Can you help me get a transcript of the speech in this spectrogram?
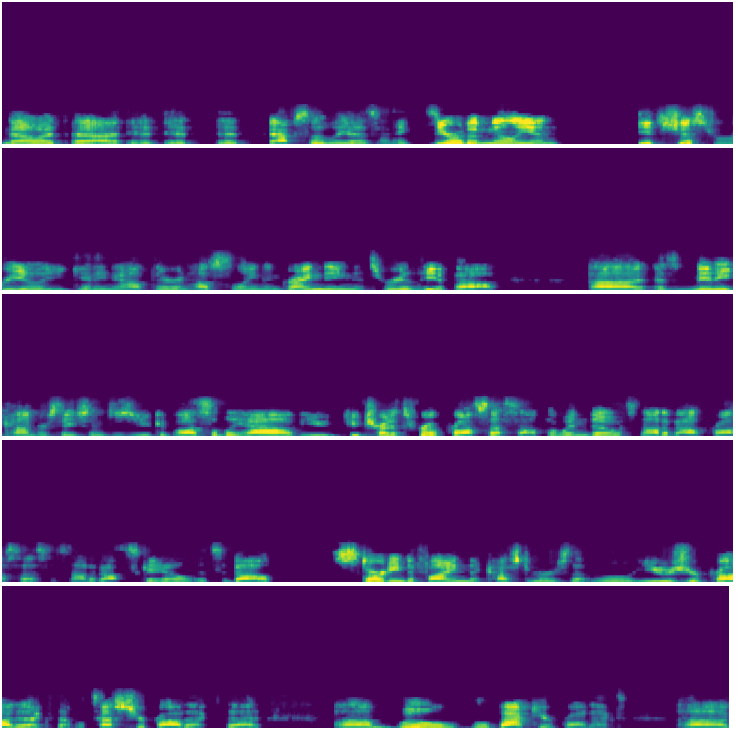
no, it, uh, it, it, it absolutely is. I think zero to a million, it's just really getting out there and hustling and grinding. It's really about uh, as many conversations as you could possibly have. You you try to throw process out the window. It's not about process. It's not about scale. It's about starting to find the customers that will use your product, that will test your product, that um, will will back your product. Uh,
